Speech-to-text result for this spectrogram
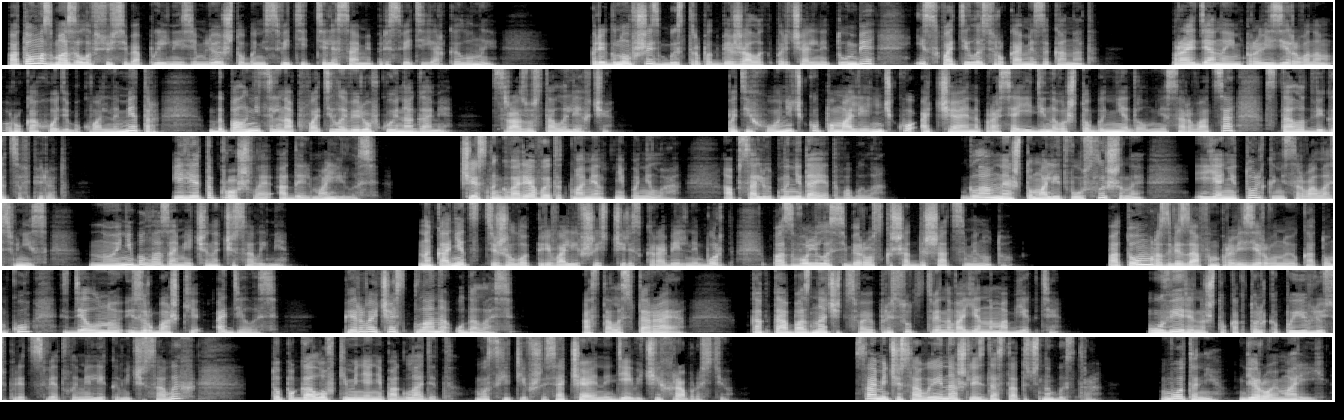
Потом измазала всю себя пыльной землей, чтобы не светить телесами при свете яркой луны. Пригнувшись, быстро подбежала к причальной тумбе и схватилась руками за канат. Пройдя на импровизированном рукоходе буквально метр, дополнительно обхватила веревку и ногами. Сразу стало легче. Потихонечку, помаленечку, отчаянно прося единого, чтобы не дал мне сорваться, стала двигаться вперед. Или это прошлое Адель молилась? Честно говоря, в этот момент не поняла. Абсолютно не до этого было. Главное, что молитвы услышаны, и я не только не сорвалась вниз, но и не была замечена часовыми. Наконец, тяжело перевалившись через корабельный борт, позволила себе роскошь отдышаться минуту. Потом, развязав импровизированную котомку, сделанную из рубашки, оделась. Первая часть плана удалась. Осталась вторая — как-то обозначить свое присутствие на военном объекте. Уверена, что как только появлюсь перед светлыми ликами часовых, то по головке меня не погладят, восхитившись отчаянной девичьей храбростью. Сами часовые нашлись достаточно быстро. Вот они, герой Марий.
